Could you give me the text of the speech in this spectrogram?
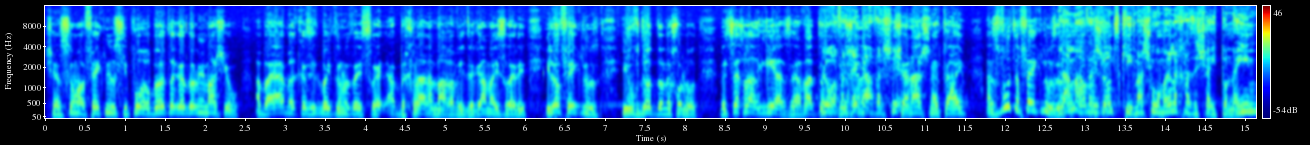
שעשו מהפייק ניוז סיפור הרבה יותר גדול ממה שהוא. הבעיה המרכזית בעיתונות הישראלית, בכלל המערבית וגם הישראלית, היא לא פייק ניוז, היא עובדות לא נכונות. וצריך להרגיע, זה עבד טוב לא, אבל רגע, אבל ש... שנה, שנתיים. עזבו את הפייק ניוז. למה? אבל שלונסקי, מה שהוא אומר לך זה שהעיתונאים...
